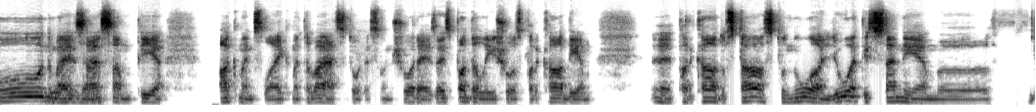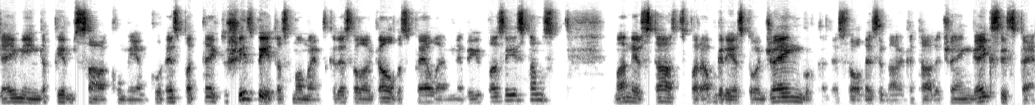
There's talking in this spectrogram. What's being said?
un Jā, mēs jā. esam pie akmens laikmeta vēstures. Un šoreiz es padalīšos par kādiem, eh, par kādu stāstu no ļoti seniem uh, gaminga pirmsākumiem, kur es pat teiktu, šis bija tas moments, kad es vēl ar galda spēlēm nebiju pazīstams. Man ir stāsts par apgriezto džengu, kad es vēl nezināju, ka tāda dženga eksistē.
